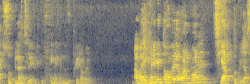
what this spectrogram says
একশো প্লাস ছেলে ফিট এখানে কিন্তু ফিট হবে। আবার এখানে কিন্তু হবে ওয়ান টু ওয়ানে ছিয়াত্তর প্লাস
